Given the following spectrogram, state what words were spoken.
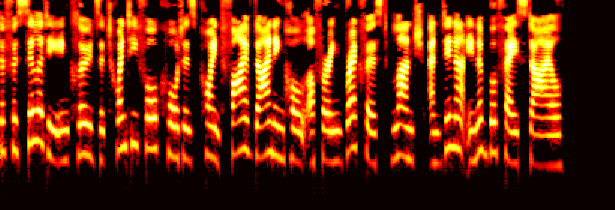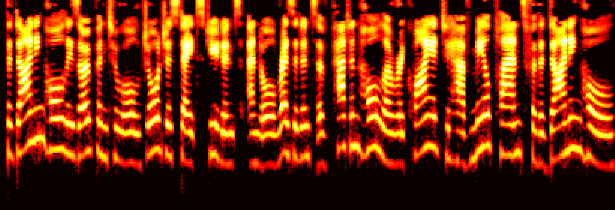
The facility includes a 24 quarters point five dining hall offering breakfast, lunch, and dinner in a buffet style. The dining hall is open to all Georgia State students, and all residents of Patton Hall are required to have meal plans for the dining hall.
